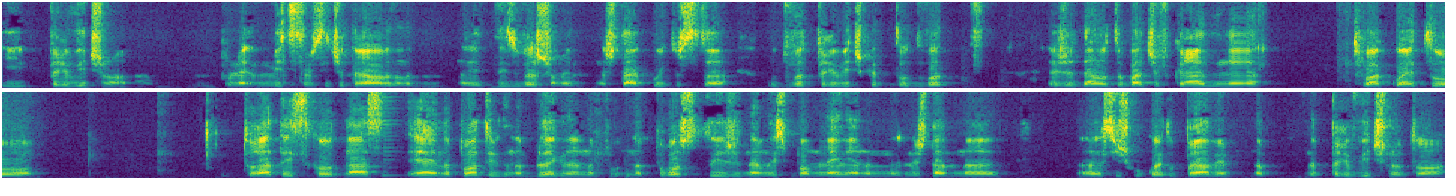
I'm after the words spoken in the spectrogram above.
и привично. Поне, мислям си, че трябва да, нали, да извършваме неща, които са отвъд привичката, отвъд ежедневното, обаче в края деня това, което Тората иска от нас е, напротив, да наблегнем на, на простото ежедневно изпълнение на нещата, на, на всичко, което правим, на, на привичното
